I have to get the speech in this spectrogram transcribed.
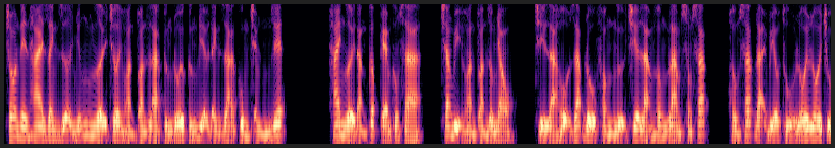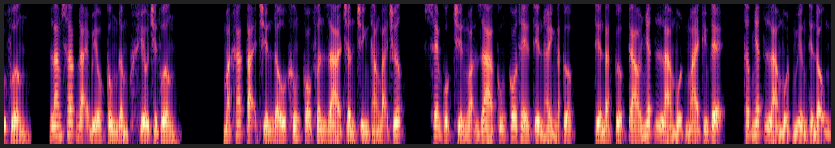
cho nên hai danh giữa những người chơi hoàn toàn là cứng đối cứng địa đánh giá cùng chém giết. Hai người đẳng cấp kém không xa, trang bị hoàn toàn giống nhau, chỉ là hộ giáp đồ phòng ngự chia làm hồng lam song sắc, hồng sắc đại biểu thủ lôi lôi chủ phương lam sắc đại biểu công đâm khiêu chiến phương. Mặt khác tại chiến đấu không có phân ra chân chính thắng bại trước, xem cuộc chiến ngoạn gia cũng có thể tiến hành đặt cược, tiền đặt cược cao nhất là một mai kim tệ, thấp nhất là một miếng tiền đồng,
